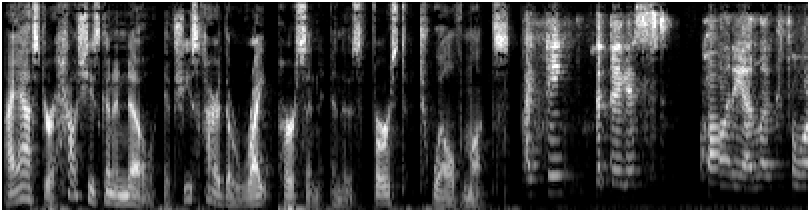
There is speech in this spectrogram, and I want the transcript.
I asked her how she's going to know if she's hired the right person in those first 12 months. I think the biggest quality I look for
